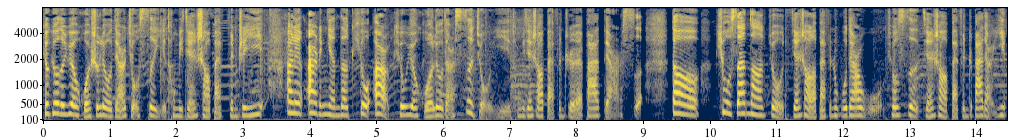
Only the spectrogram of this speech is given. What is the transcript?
QQ 的月活是六点九四亿，同比减少百分之一。二零二零年的 Q 二 Q 月活六点四九亿，同比减少百分之八点四。到 Q 三呢，就减少了百分之五点五，Q 四减少百分之八点一。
